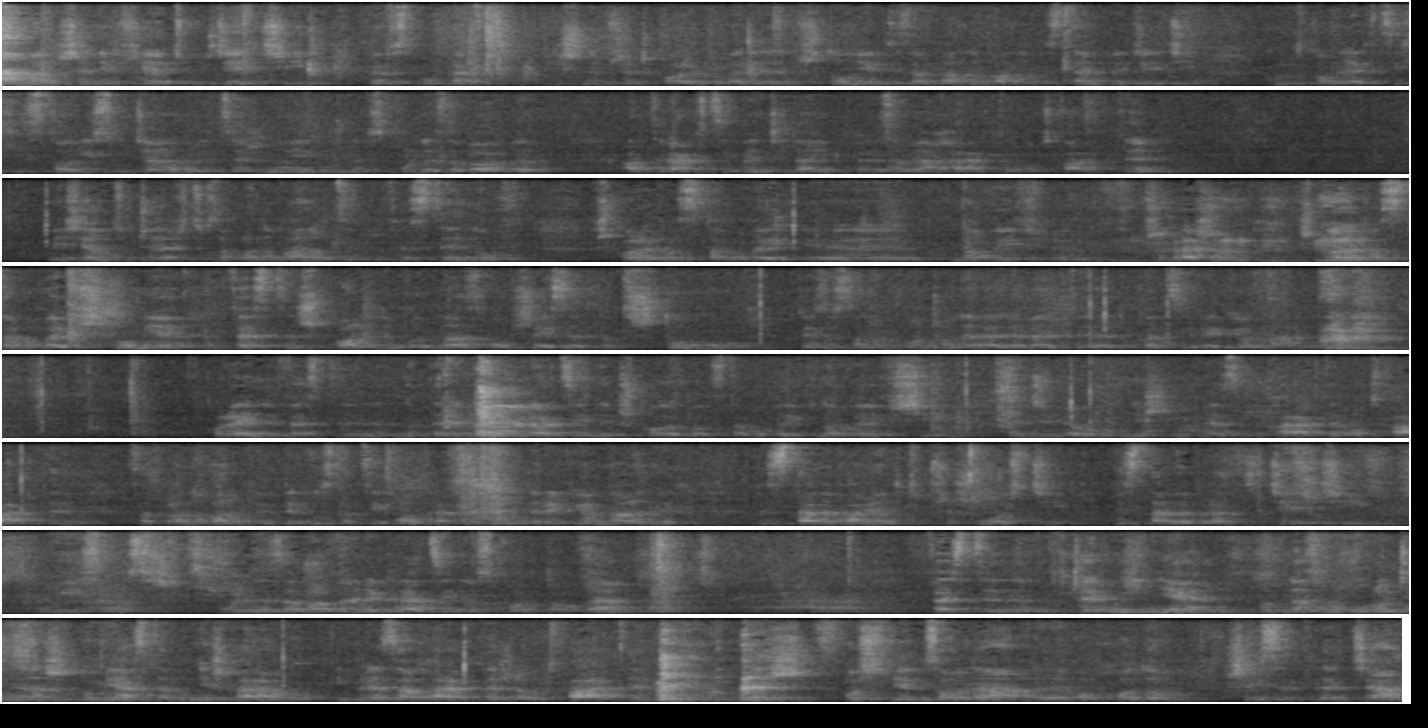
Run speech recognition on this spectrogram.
Stowarzyszenie Przyjaciół Dzieci we współpracy z publicznym przedszkolem nr 1 w Sztumie, gdzie zaplanowano występy dzieci, krótką lekcję historii z udziałem rycerzy, no i różne wspólne zabawy, atrakcje. Będzie ta impreza miała charakter otwarty. W miesiącu czerwcu zaplanowano cykl festynów w szkole podstawowej e, nowej, e, przepraszam, w szkole podstawowej w Sztumie, festyn szkolny pod nazwą 600 lat Sztumu. Tutaj zostaną włączone elementy edukacji regionalnej. Kolejny festyn na terenie rekreacyjnym Szkoły Podstawowej w Nowej Wsi będzie miał również imprez, charakter otwarty. Zaplanowano tutaj degustację potraw reg- regionalnych, wystawę pamiątki przeszłości, wystawę prac dzieci, wspólne zabawy rekreacyjno-sportowe. Festyn w Czerninie pod nazwą Urodziny naszego miasta, również impreza o charakterze otwartym i też poświęcona e, obchodom 600-lecia.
